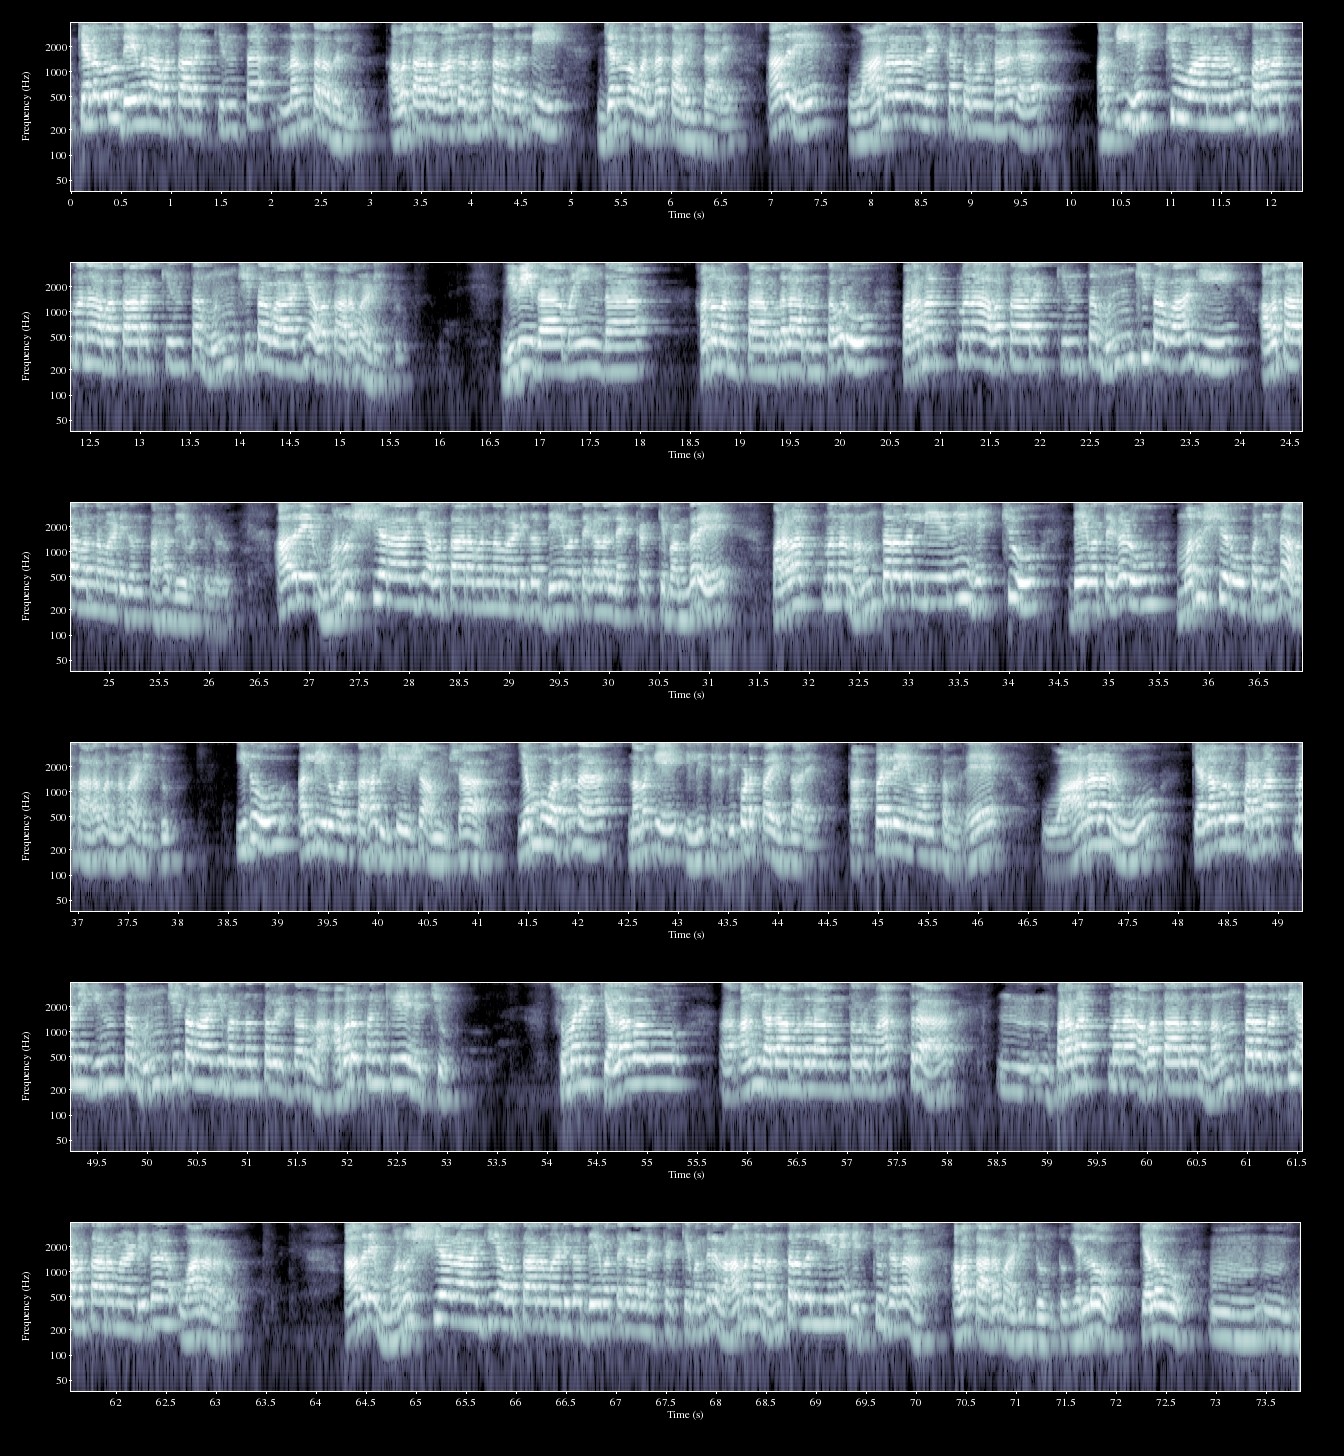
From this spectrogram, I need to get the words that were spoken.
ಕೆಲವರು ದೇವರ ಅವತಾರಕ್ಕಿಂತ ನಂತರದಲ್ಲಿ, ಅವತಾರವಾದ ನಂತರದಲ್ಲಿ ಜನ್ಮವನ್ನು ತಾಳಿದ್ದಾರೆ. ಆದರೆ ವಾನರರ ಲೆಕ್ಕ ತಗೊಂಡಾಗ ಅತಿ ಹೆಚ್ಚು ವಾನರರು ಪರಮಾತ್ಮನ ಅವತಾರಕ್ಕಿಂತ ಮುಂಚಿತವಾಗಿ ಅವತಾರ ಮಾಡಿದ್ದು. ವಿವಿಧ ಮೈಂದ ಹನುಮಂತ ಮೊದಲಾದಂಥವರು ಪರಮಾತ್ಮನ ಅವತಾರಕ್ಕಿಂತ ಮುಂಚಿತವಾಗಿ ಅವತಾರವನ್ನು ಮಾಡಿದಂತಹ ದೇವತೆಗಳು. ಆದರೆ ಮನುಷ್ಯರಾಗಿ ಅವತಾರವನ್ನ ಮಾಡಿದ ದೇವತೆಗಳ ಲೆಕ್ಕಕ್ಕೆ ಬಂದರೆ ಪರಮಾತ್ಮನ ನಂತರದಲ್ಲಿಯೇನೇ ಹೆಚ್ಚು ದೇವತೆಗಳು ಮನುಷ್ಯ ರೂಪದಿಂದ ಅವತಾರವನ್ನ ಮಾಡಿದ್ದು. ಇದು ಅಲ್ಲಿ ಇರುವಂತಹ ವಿಶೇಷ ಅಂಶ ಎಂಬುವುದನ್ನ ನಮಗೆ ಇಲ್ಲಿ ತಿಳಿಸಿಕೊಡ್ತಾ ಇದ್ದಾರೆ. ತಾತ್ಪರ್ಯ ಏನು ಅಂತಂದ್ರೆ, ವಾನರರು ಕೆಲವರು ಪರಮಾತ್ಮನಿಗಿಂತ ಮುಂಚಿತವಾಗಿ ಬಂದಂಥವರಿದ್ದಾರಲ್ಲ ಅವರ ಸಂಖ್ಯೆಯೇ ಹೆಚ್ಚು. ಸುಮ್ಮನೆ ಕೆಲವರು ಅಂಗದ ಮೊದಲಾದಂಥವರು ಮಾತ್ರ ಪರಮಾತ್ಮನ ಅವತಾರದ ನಂತರದಲ್ಲಿ ಅವತಾರ ಮಾಡಿದ ವಾನರರು. ಆದರೆ ಮನುಷ್ಯರಾಗಿ ಅವತಾರ ಮಾಡಿದ ದೇವತೆಗಳ ಲೆಕ್ಕಕ್ಕೆ ಬಂದರೆ ರಾಮನ ನಂತರದಲ್ಲಿಯೇ ಹೆಚ್ಚು ಜನ ಅವತಾರ ಮಾಡಿದ್ದುಂಟು. ಎಲ್ಲೋ ಕೆಲವು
